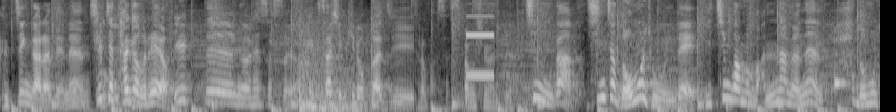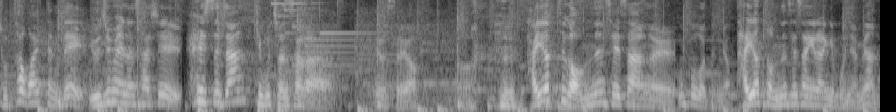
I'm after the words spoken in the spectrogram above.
극진 가라데는 실제 타격을 해요. 1등을 했었어요. 140kg까지 들어봤었어요. 보시면 돼요 친구가 진짜 너무 좋은데 이 친구 한번 만나면 은 아, 너무 좋다고 할 텐데 요즘에는 사실 헬스장 기부천사가 되었어요. 어, 다이어트가 없는 세상을 꿈꾸거든요. 다이어트 없는 세상이라는 게 뭐냐면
